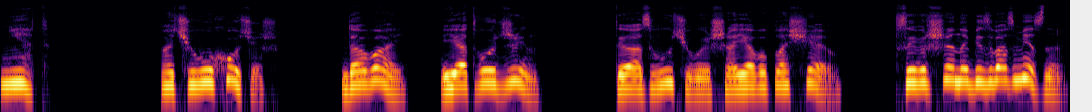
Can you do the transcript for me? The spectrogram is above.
«Нет». «А чего хочешь? Давай, я твой джин. Ты озвучиваешь, а я воплощаю. Совершенно безвозмездно.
